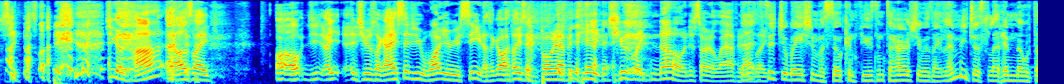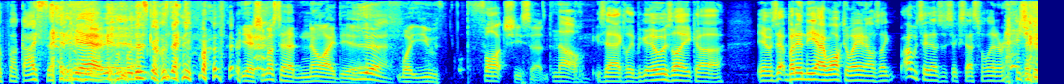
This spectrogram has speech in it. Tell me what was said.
she was like, she goes, huh? And I was like. Oh, and she was like, "I said, do you want your receipt?" I was like, "Oh, I thought you said bon appetit." And she was like, "No," and just started laughing. That was like, situation was so confusing to her. She was like, "Let me just let him know what the fuck I said." Yeah, yeah, before this goes any further. Yeah, she must have had no idea Yeah. what you thought she said. No, exactly. Because it was like, uh, it was. But in the, I walked away and I was like, I would say that was a successful interaction.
